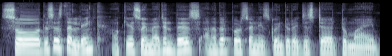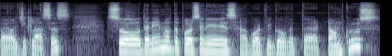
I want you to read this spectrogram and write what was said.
So this is the link. Okay, so imagine this another person is going to register to my biology classes. So the name of the person is, how about we go with uh, Tom Cruise?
